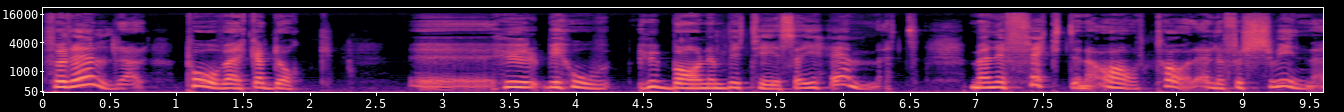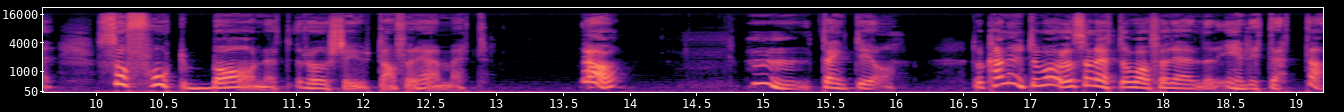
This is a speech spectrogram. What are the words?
Föräldrar påverkar dock eh, hur, behov, hur barnen beter sig i hemmet. Men effekterna avtar eller försvinner så fort barnet rör sig utanför hemmet. Ja, hmm, tänkte jag. då kan det inte vara så lätt att vara förälder enligt detta.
